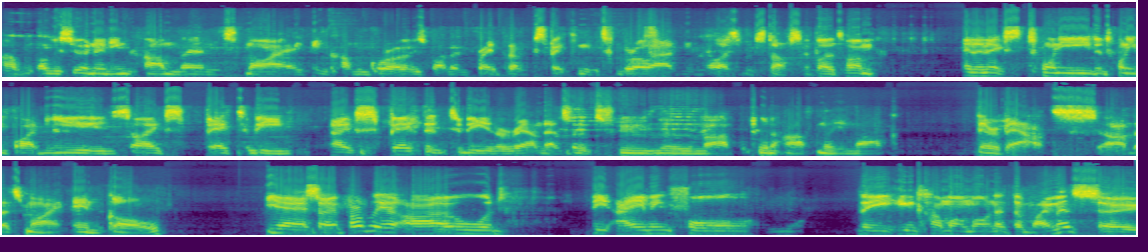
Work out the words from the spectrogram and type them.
obviously earn an income and my income grows by the rate that I'm expecting it to grow at and all that sort of stuff. So by the time in the next 20 to 25 years, I expect to be, I expect it to be around that sort of two million mark, two and a half million mark, thereabouts. Uh, that's my end goal. Yeah, so probably I would be aiming for the income I'm on at the moment. So,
